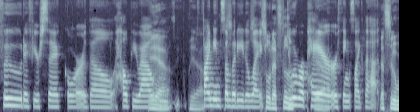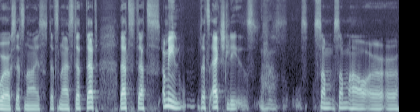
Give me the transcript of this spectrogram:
food if you're sick or they'll help you out yeah, yeah. finding somebody to like so that's still do a repair yeah. or things like that. that still works. That's nice. That's nice. That that that's that's. I mean, that's actually some somehow uh, uh,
